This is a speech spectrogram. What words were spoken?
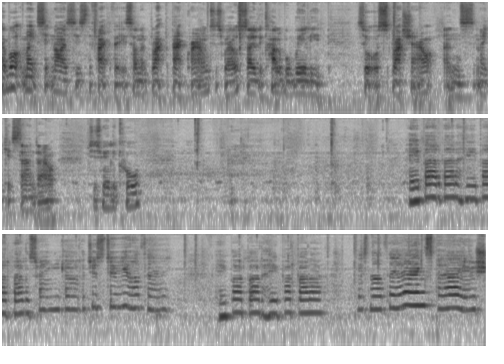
And what makes it nice is the fact that it's on a black background as well so the colour will really sort of splash out and make it stand out which is really cool. Hey bada bada, hey bada bada, swing, you gotta just do your thing. Hey bada bada, hey bada bada. There's nothing special.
